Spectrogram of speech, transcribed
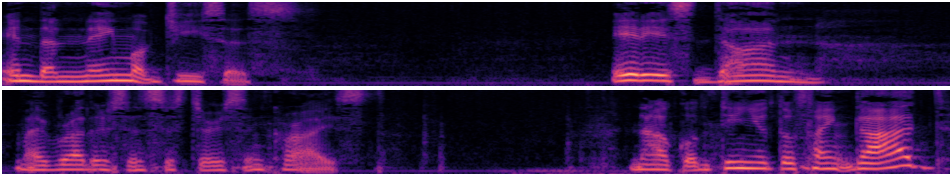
in the name of Jesus. It is done, my brothers and sisters in Christ. Now continue to thank God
